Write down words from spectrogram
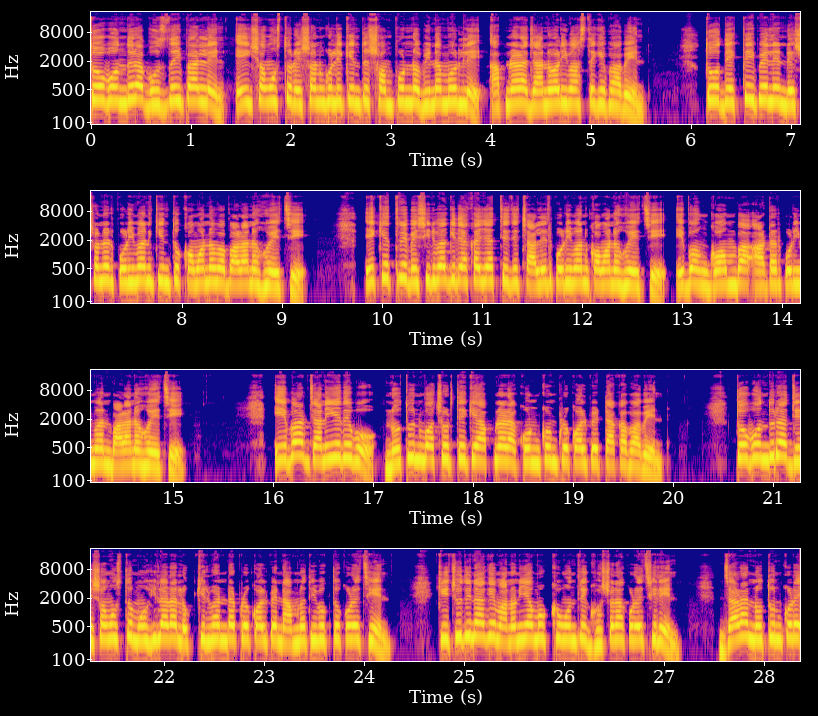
তো বন্ধুরা বুঝতেই পারলেন, এই সমস্ত রেশনগুলি কিন্তু সম্পূর্ণ বিনামূল্যে আপনারা জানুয়ারি মাস থেকে পাবেন। তো দেখতেই পেলেন, রেশনের পরিমাণ কিন্তু কমানো বা বাড়ানো হয়েছে। এক্ষেত্রে বেশিরভাগই দেখা যাচ্ছে যে চালের পরিমাণ কমানো হয়েছে এবং গম বা আটার পরিমাণ বাড়ানো হয়েছে। এবার জানিয়ে দেব, নতুন বছর থেকে আপনারা কোন কোন প্রকল্পের টাকা পাবেন। তো বন্ধুরা, যে সমস্ত মহিলারা লক্ষ্মীর ভাণ্ডার প্রকল্পে নাম নথিভুক্ত করেছেন, কিছুদিন আগে মাননীয় মুখ্যমন্ত্রী ঘোষণা করেছিলেন যারা নতুন করে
